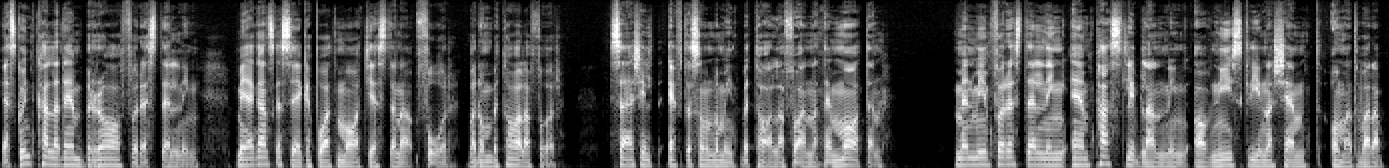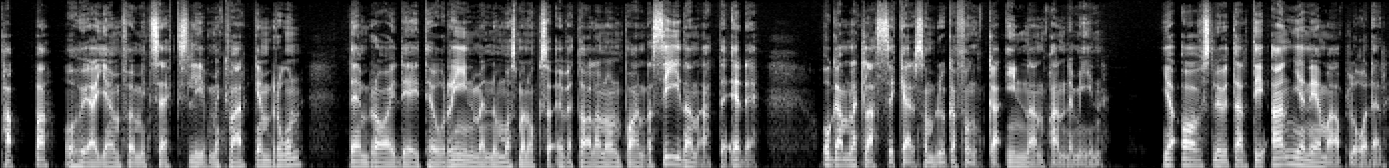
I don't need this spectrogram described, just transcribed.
Jag skulle inte kalla det en bra föreställning, men jag är ganska säker på att matgästerna får vad de betalar för. Särskilt eftersom de inte betalar för annat än maten. Men min föreställning är en passlig blandning av nyskrivna skämt om att vara pappa och hur jag jämför mitt sexliv med Kvarkenbron. Det är en bra idé i teorin, men nu måste man också övertala någon på andra sidan att det är det. Och gamla klassiker som brukar funka innan pandemin. Jag avslutar till angenäma applåder,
